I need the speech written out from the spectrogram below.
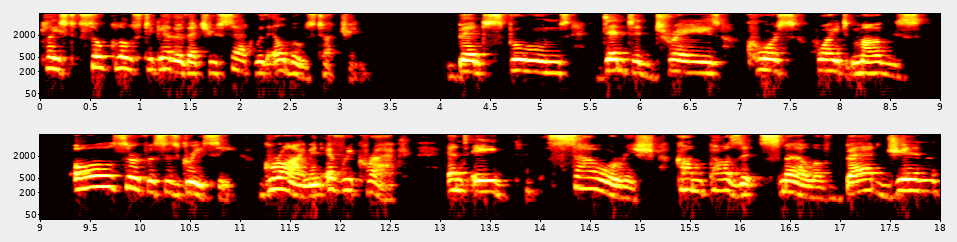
placed so close together that you sat with elbows touching, bent spoons, dented trays, coarse white mugs all surfaces greasy, grime in every crack, and a sourish composite smell of bad gin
